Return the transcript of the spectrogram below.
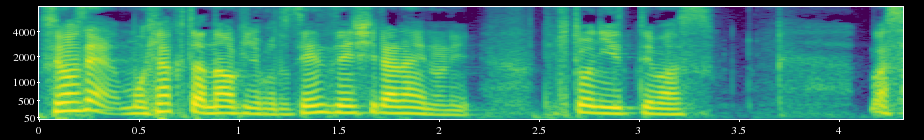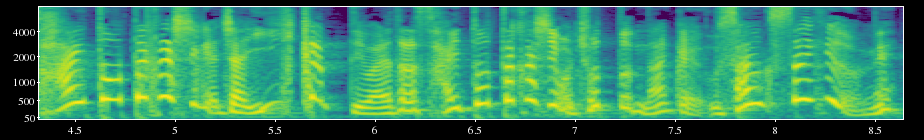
すいません。もう百田直樹のこと全然知らないのに、適当に言ってます。まあ、斎藤隆がじゃあいいかって言われたら、斎藤隆もちょっとなんかうさんくさいけどね。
